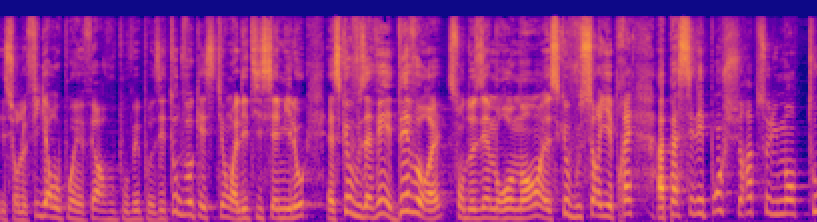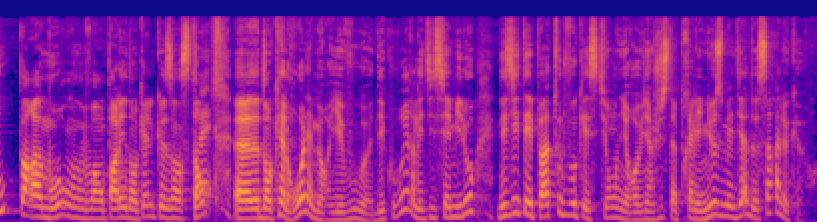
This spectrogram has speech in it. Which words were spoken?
et sur le Figaro.fr. Vous pouvez poser toutes vos questions à Laetitia Milo. Est-ce que vous avez dévoré son deuxième roman? Est-ce que vous seriez prêt à passer l'éponge sur absolument tout par amour? On va en parler dans quelques instants. Ouais. Euh, dans quel rôle aimeriez-vous découvrir Laetitia Milo? N'hésitez pas, toutes vos questions. On y revient juste après les news médias de Sarah Lecoeur.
